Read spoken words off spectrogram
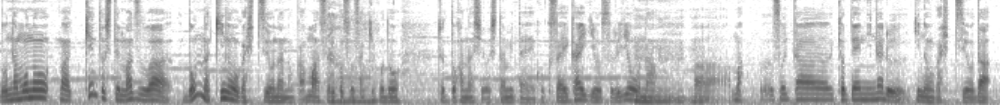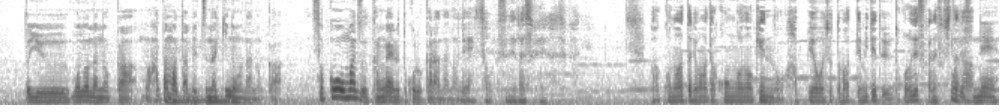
どんなもの、まあ、県としてまずはどんな機能が必要なのか。まあそれこそ先ほどちょっとお話をしたみたいに国際会議をするような、んんんあーまあ、そういった拠点になる機能が必要だというものなのか、まあ、はたまた別な機能なのか、そこをまず考えるところからなので、そうですね。確かに確かに、まあ、この辺りもまた今後の県の発表をちょっと待ってみてというところですかねそしそうたらですね。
